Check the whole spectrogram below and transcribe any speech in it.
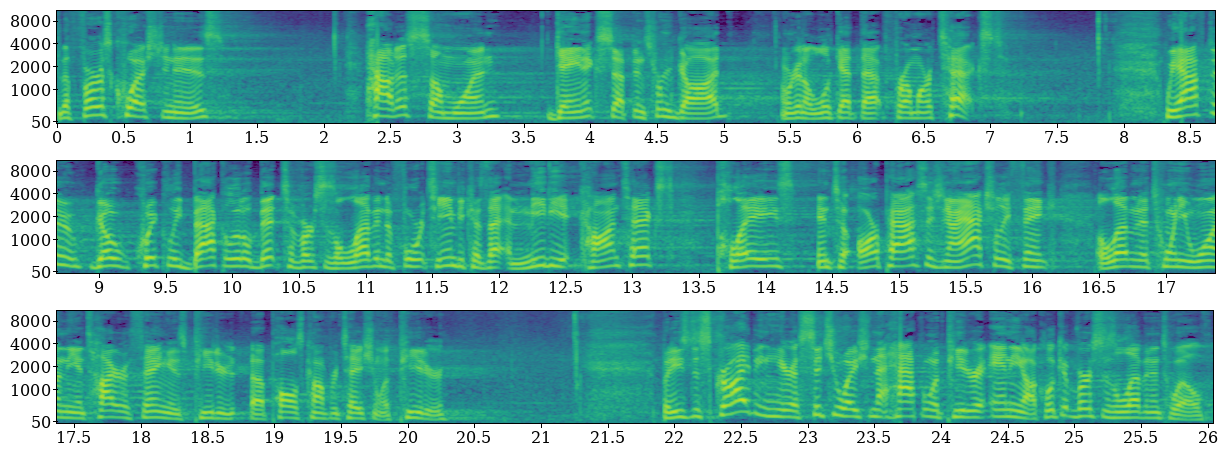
The first question is how does someone gain acceptance from God? And we're going to look at that from our text. We have to go quickly back a little bit to verses 11 to 14 because that immediate context plays into our passage. And I actually think 11 to 21, the entire thing is Peter, uh, Paul's confrontation with Peter. But he's describing here a situation that happened with Peter at Antioch. Look at verses 11 and 12.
